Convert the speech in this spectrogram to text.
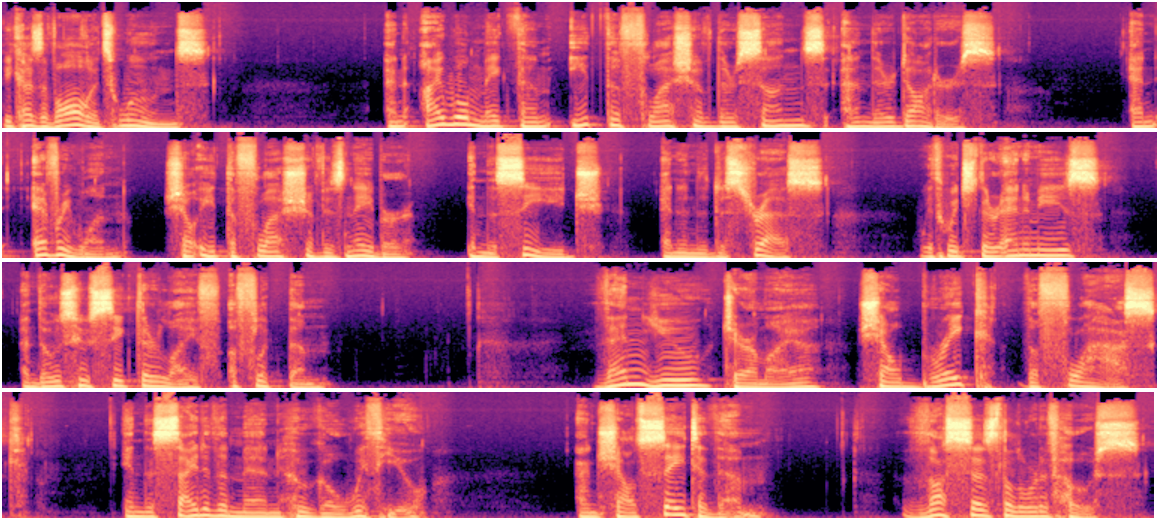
because of all its wounds. And I will make them eat the flesh of their sons and their daughters, and everyone shall eat the flesh of his neighbor in the siege and in the distress with which their enemies and those who seek their life afflict them. Then you, Jeremiah, shall break the flask in the sight of the men who go with you, and shall say to them, Thus says the Lord of hosts,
